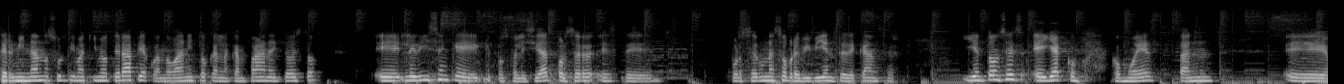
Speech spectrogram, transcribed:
terminando su última quimioterapia, cuando van y tocan la campana y todo esto, eh, le dicen que, pues felicidades por ser, este, por ser una sobreviviente de cáncer. Y entonces ella, como, es tan eh,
